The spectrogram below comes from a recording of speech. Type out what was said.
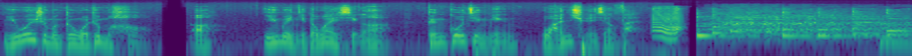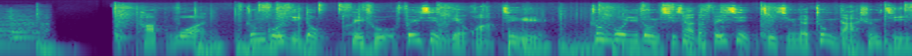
你为什么跟我这么好啊？因为你的外形啊，跟郭敬明完全相反。Top One，中国移动推出飞信电话。近日，中国移动旗下的飞信进行了重大升级，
